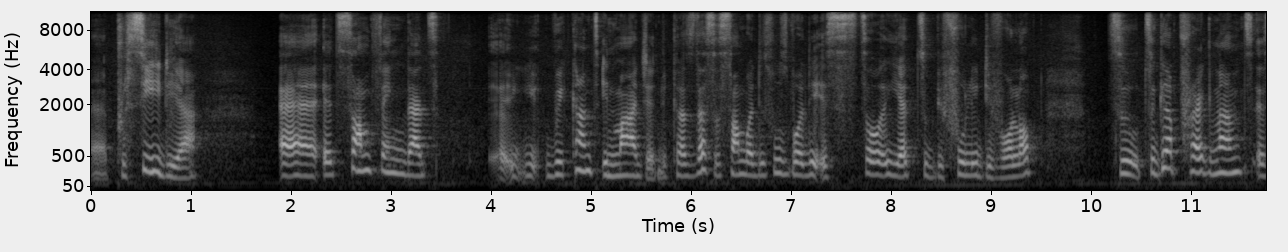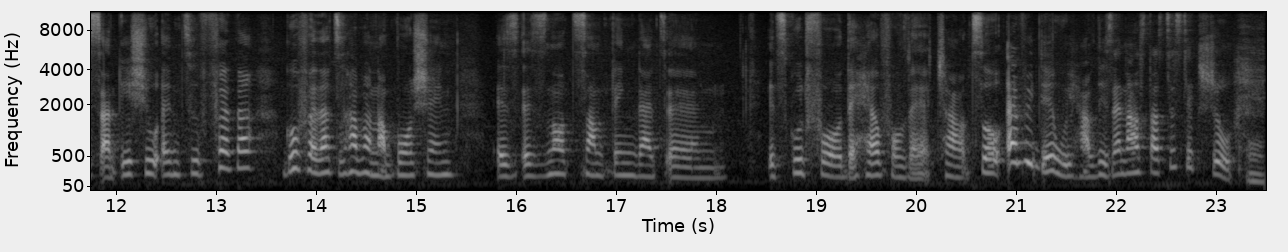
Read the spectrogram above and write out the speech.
uh, procedure, uh, it's something that uh, you, we can't imagine because this is somebody whose body is still yet to be fully developed. To, to get pregnant is an issue, and to further go further to have an abortion is, is not something that um, it's good for the health of the child. So every day we have this, and our statistics show. Mm.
